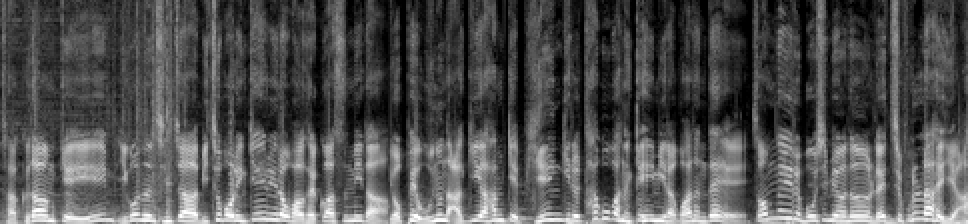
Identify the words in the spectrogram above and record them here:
자, 그 다음 게임. 이거는 진짜 미쳐버린 게임이라고 봐도 될 것 같습니다. 옆에 우는 아기와 함께 비행기를 타고 가는 게임이라고 하는데, 썸네일을 보시면은, 렛츠 플라이. 아,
